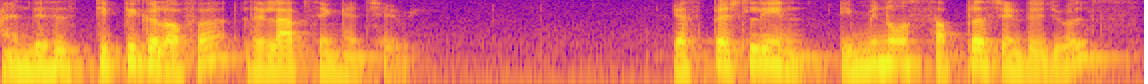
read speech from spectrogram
And this is typical of a relapsing HAV. Especially in immunosuppressed individuals,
